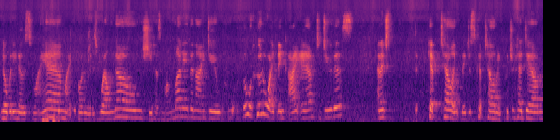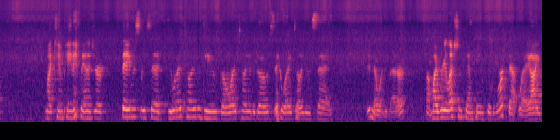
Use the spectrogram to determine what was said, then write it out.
Nobody knows who I am. My opponent is well known. She has more money than I do. Who, who do I think I am to do this? And I just kept telling, they just kept telling me, put your head down. My campaign manager famously said, Do what I tell you to do, go where I tell you to go, say what I tell you to say. Didn't know any better. Uh, my reelection campaigns didn't work that way. I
